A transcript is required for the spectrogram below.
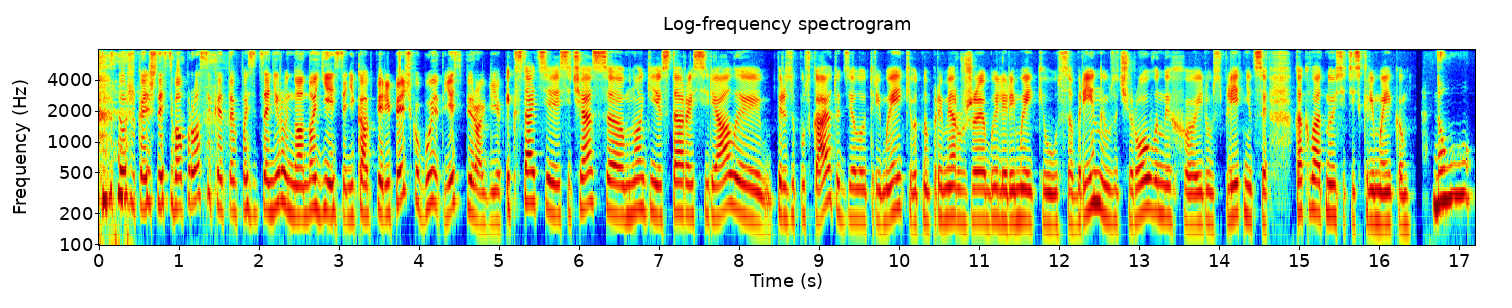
Тоже, конечно, есть вопросы к этому позиционированию, но оно есть, а не как перепечку будет есть пироги. И, кстати, сейчас э, многие старые сериалы перезапускают и делают ремейки. Вот, например, уже были ремейки у Сабрины, у Зачарованных э, или у Сплетницы. Как вы относитесь к ремейкам? Ну,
